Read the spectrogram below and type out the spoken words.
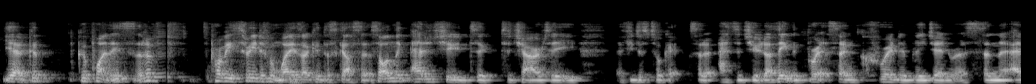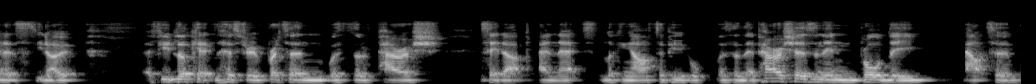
Yeah, good good point. There's sort of probably three different ways I could discuss it. So on the attitude to, to charity, if you just talk it sort of attitude, I think the Brits are incredibly generous and and it's, you know, if you look at the history of Britain with sort of parish set up and that's looking after people within their parishes and then broadly out to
